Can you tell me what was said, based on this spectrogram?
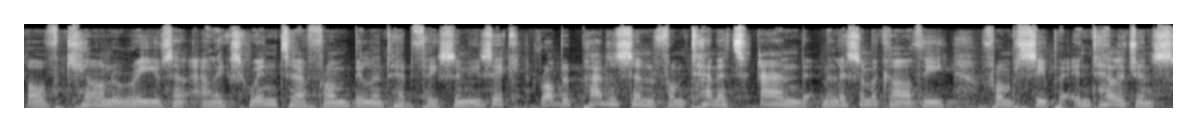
of Keanu Reeves and Alex Winter from Bill and Ted Face the Music, Robert Pattinson from Tenet, and Melissa McCarthy from Super Intelligence.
